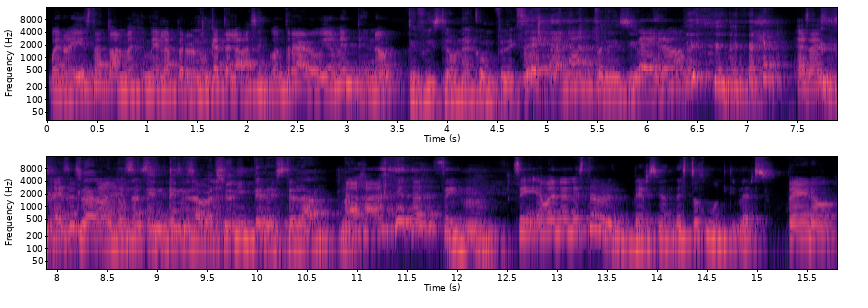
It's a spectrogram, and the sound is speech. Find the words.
Bueno, ahí está tu alma gemela, pero nunca te la vas a encontrar, obviamente, ¿no? Te fuiste a una complejidad impresionante. Pero, o sea, eso es claro, en, en, la versión interestelar, ¿no? Ajá, sí. Sí, bueno, en esta versión de estos multiversos. Pero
